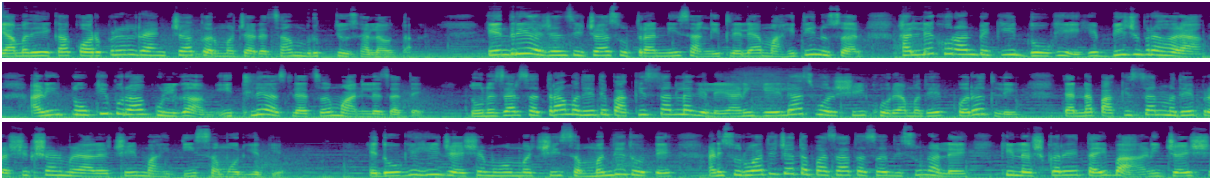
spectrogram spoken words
यामध्ये एका कॉर्पोरल रँकच्या कर्मचाऱ्याचा मृत्यू झाला होता. केंद्रीय एजन्सीच्या सूत्रांनी सांगितलेल्या माहितीनुसार हल्लेखोरांपैकी दोघे हे बिजब्रहरा आणि टोकीपुरा कुलगाम इथले असल्याचं मानलं जात आहे दोन हजार सतरामध्ये ते पाकिस्तानला गेले आणि गेल्याच वर्षी खोऱ्यामध्ये परतले. त्यांना पाकिस्तानमध्ये प्रशिक्षण मिळाल्याची माहिती समोर येते. हे दोघेही जैश ए मोहम्मदशी संबंधित होते आणि सुरुवातीच्या तपासात असं दिसून आलंय की लष्कर ए तैबा आणि जैश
